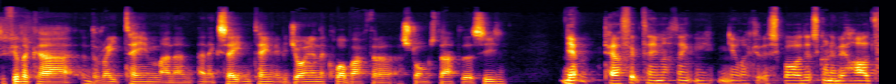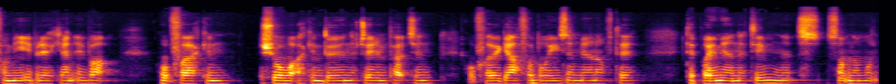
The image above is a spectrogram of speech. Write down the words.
you feel like a, the right time and an, an exciting time to be joining the club after a, a, strong start to the season? Yep, perfect time. I think you, you look at the squad, it's going to be hard for me to break into, but hopefully I can show what I can do in the training pitch and hopefully the gaffer believes in me enough to to play me in the team. And it's something I'm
